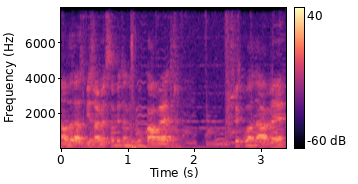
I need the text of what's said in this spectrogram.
No teraz bierzemy sobie ten glukometr. Przykładamy.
